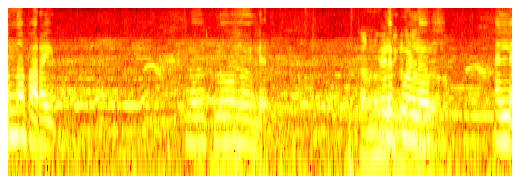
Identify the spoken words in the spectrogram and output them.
എന്നാ പറയും. ക്ലൂ ക്ലൂ ഒന്നുമില്ല. കണ്ണു എളുപ്പമുള്ള അല്ല.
